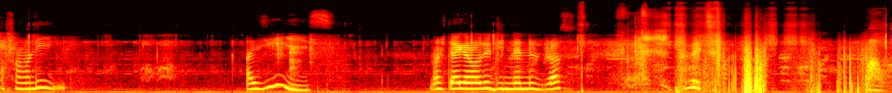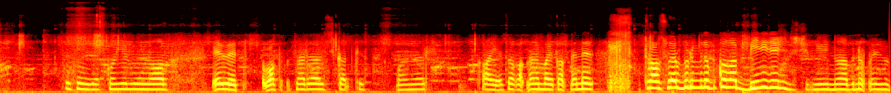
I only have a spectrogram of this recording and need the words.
Hasan Ali. Aziz. Maçta gel orada dinlenir biraz. Evet. Oynar. Evet. Bak Serdar çıkarttık. Oynar. Hayır sakatlanır sakatlanır. Transfer bölümü de bu kadar. Beni de şimdi abone olmayı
